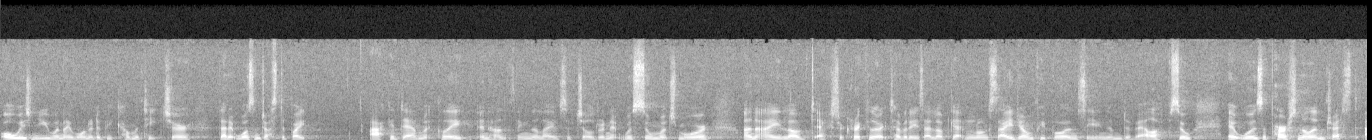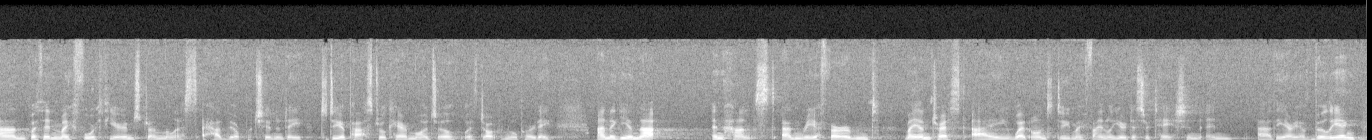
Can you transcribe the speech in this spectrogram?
always knew when I wanted to become a teacher that it wasn't just about academically enhancing the lives of children. It was so much more, and I loved extracurricular activities. I loved getting alongside young people and seeing them develop. So it was a personal interest, and within my fourth year in Stranmillis, I had the opportunity to do a pastoral care module with Dr. Noel Purdy. And again, that enhanced and reaffirmed my interest. I went on to do my final year dissertation in uh, the area of bullying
